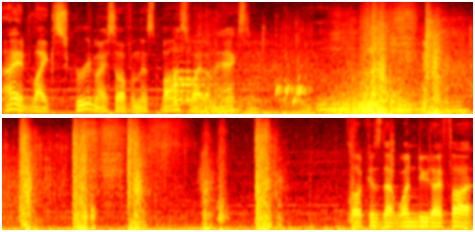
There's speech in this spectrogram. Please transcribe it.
I had, like, screwed myself in this boss fight on accident. All because that one dude I fought.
